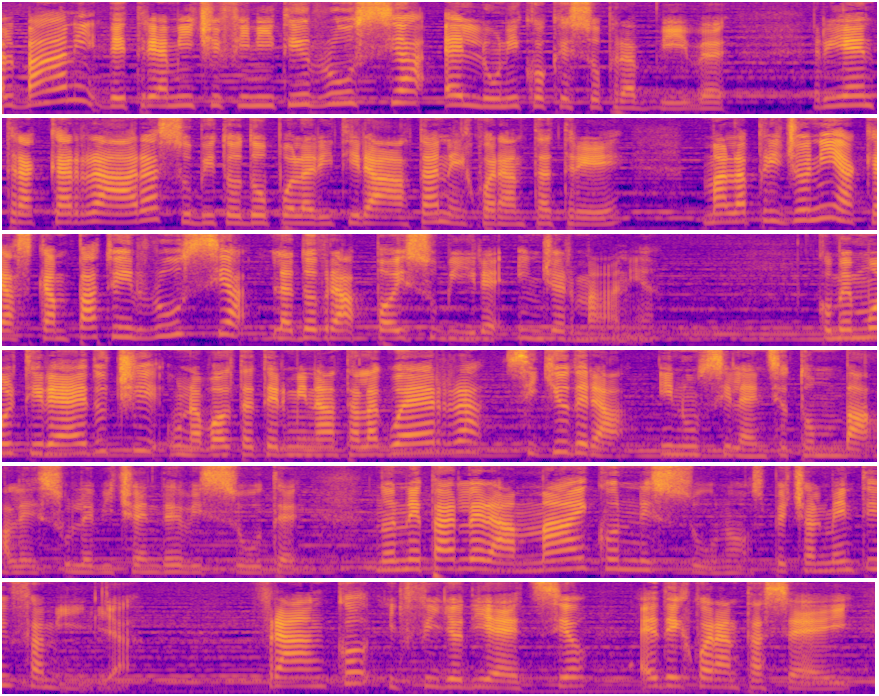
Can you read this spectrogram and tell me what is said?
Albani, dei tre amici finiti in Russia, è l'unico che sopravvive. Rientra a Carrara subito dopo la ritirata, nel 1943, ma la prigionia che ha scampato in Russia la dovrà poi subire in Germania. Come molti reduci, una volta terminata la guerra, si chiuderà in un silenzio tombale sulle vicende vissute. Non ne parlerà mai con nessuno, specialmente in famiglia. Franco, il figlio di Ezio, è del 46.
